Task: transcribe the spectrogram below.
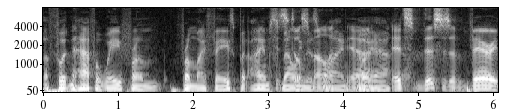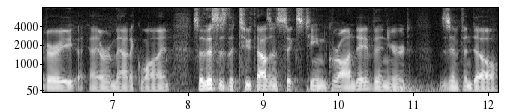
a foot and a half away from from my face, but I am smelling this smell wine. Yeah. Oh yeah. It's this is a very very aromatic wine. So this is the 2016 Grande Vineyard Zinfandel,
